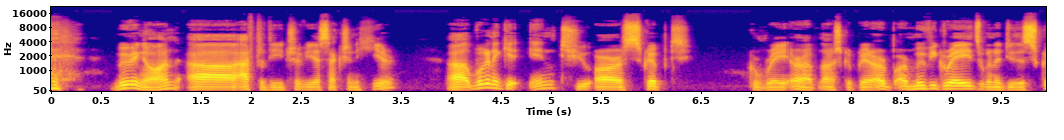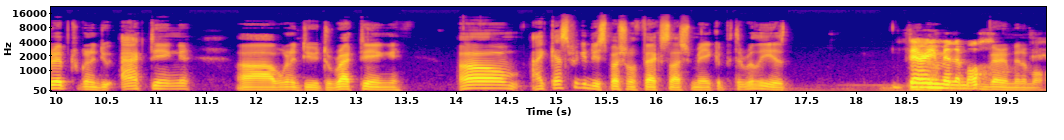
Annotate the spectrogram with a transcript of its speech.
moving on. Uh, after the trivia section here, uh, we're gonna get into our script grade or uh, not our script grade, our, our movie grades. We're gonna do the script. We're gonna do acting. Uh, we're gonna do directing. Um, I guess we could do special effects slash makeup, but there really is Very Yeah. minimal. very minimal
